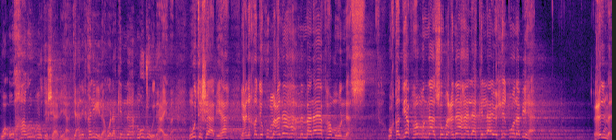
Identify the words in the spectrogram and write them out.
وأخر متشابهات يعني قليلة ولكنها موجودة أيضا. متشابهة يعني قد يكون معناها مما لا يفهمه الناس. وقد يفهم الناس معناها لكن لا يحيطون بها. علما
